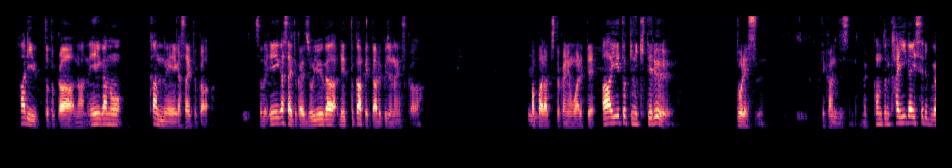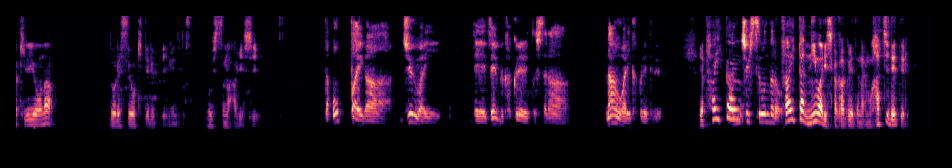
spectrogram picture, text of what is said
ハリウッドとかのあの映画の、カンヌ映画祭とか、その映画祭とかで女優がレッドカーペット歩くじゃないですか。うんパパラッチとかに追われて、ああいう時に着てるドレスって感じですね。なんか本当に海外セレブが着るようなドレスを着てるってイメージですね。露出の激しい。だおっぱいが10割で全部隠れるとしたら、何割隠れてる？いや、体感、質問だろう。体感2割しか隠れてない。もう8出てる。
